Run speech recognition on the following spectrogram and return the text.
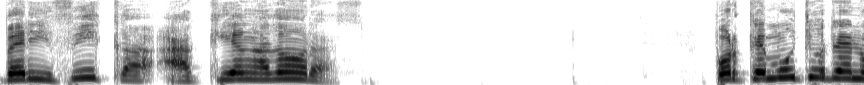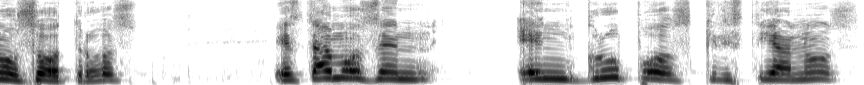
verifica a quién adoras. Porque muchos de nosotros estamos en, en grupos cristianos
